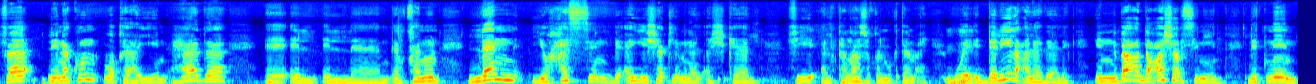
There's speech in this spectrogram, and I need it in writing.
فلنكون واقعيين هذا القانون لن يحسن بأي شكل من الأشكال في التناسق المجتمعي. والدليل على ذلك إن بعد عشر سنين الاثنين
